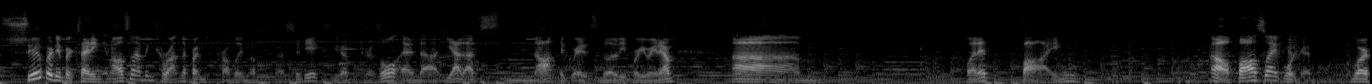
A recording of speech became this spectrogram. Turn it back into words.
super duper exciting. And also having Tarot in the front is probably not the best idea because you have Drizzle, and uh, yeah, that's not the greatest ability for you right now. Um, but it's fine. Oh, Fall Swipe, we're good. We're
